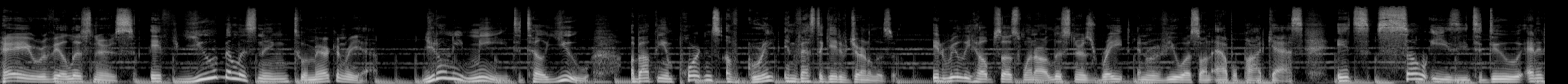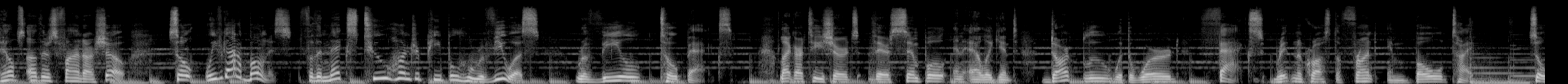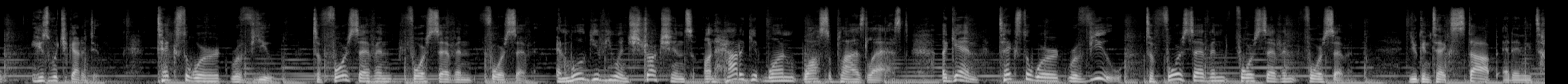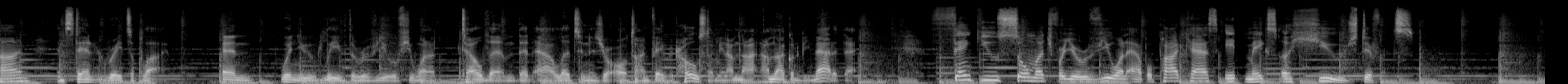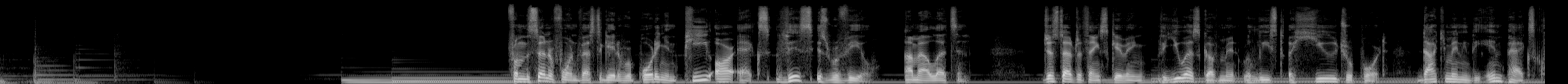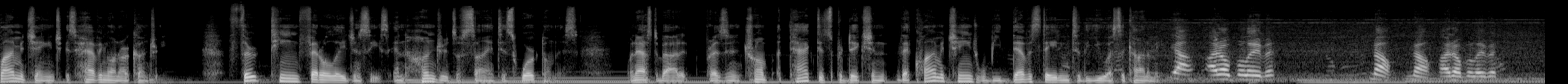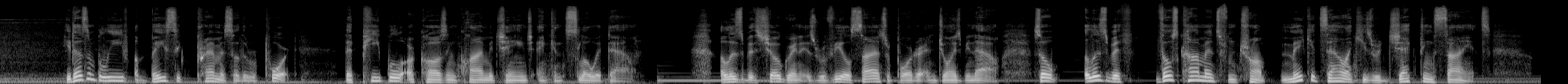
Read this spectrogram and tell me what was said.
Hey, Reveal listeners. If you've been listening to American Rehab, you don't need me to tell you about the importance of great investigative journalism. It really helps us when our listeners rate and review us on Apple Podcasts. It's so easy to do, and it helps others find our show. So, we've got a bonus for the next 200 people who review us Reveal tote bags. Like our t shirts, they're simple and elegant, dark blue with the word facts written across the front in bold type. So here's what you got to do text the word review to 474747, and we'll give you instructions on how to get one while supplies last. Again, text the word review to 474747. You can text stop at any time, and standard rates apply. And when you leave the review, if you want to tell them that Al Letson is your all-time favorite host, I mean, I'm not I'm not going to be mad at that. Thank you so much for your review on Apple Podcasts. It makes a huge difference. From the Center for Investigative Reporting in PRX, this is Reveal. I'm Al Letson. Just after Thanksgiving, the U.S. government released a huge report documenting the impacts climate change is having on our country. 13 federal agencies and hundreds of scientists worked on this. When asked about it, President Trump attacked its prediction that climate change will be devastating to the U.S. economy. Yeah, I don't believe it. No, no, I don't believe it. He doesn't believe a basic premise of the report that people are causing climate change and can slow it down. Elizabeth Shogren is Reveal science reporter and joins me now. So, Elizabeth, those comments from Trump make it sound like he's rejecting science.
